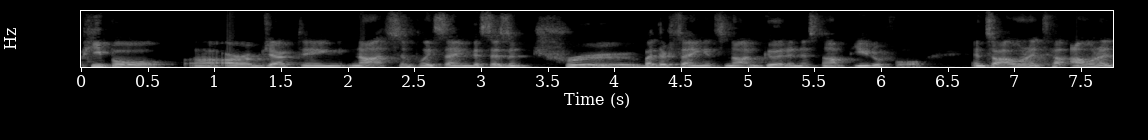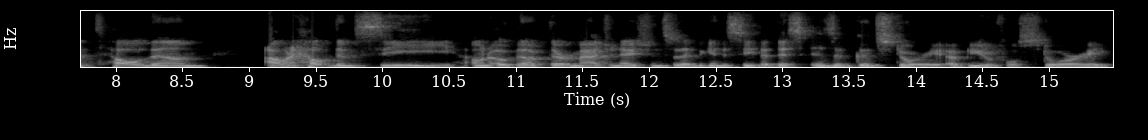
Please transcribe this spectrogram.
people uh, are objecting, not simply saying this isn't true, but they're saying it's not good and it's not beautiful. And so I want to tell, I want to tell them, I want to help them see, I want to open up their imagination so they begin to see that this is a good story, a beautiful story.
